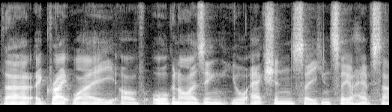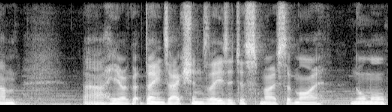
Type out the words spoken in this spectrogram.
they're a great way of organizing your actions. So you can see I have some uh, here I've got Dean's actions. These are just most of my normal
